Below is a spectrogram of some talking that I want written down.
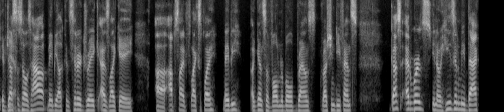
If Justice yeah. Hill's out, maybe I'll consider Drake as like a uh, upside flex play, maybe against a vulnerable Browns rushing defense. Gus Edwards, you know, he's going to be back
